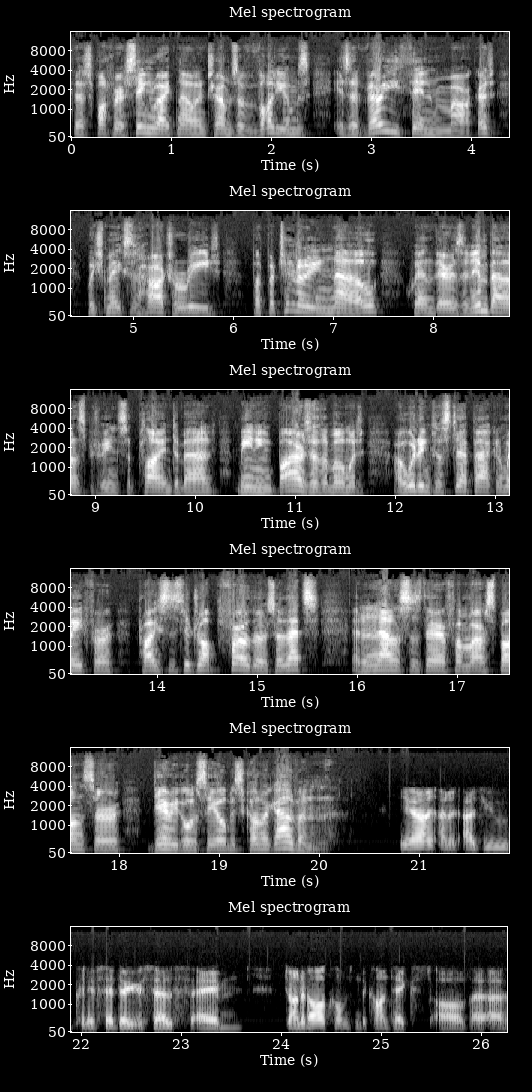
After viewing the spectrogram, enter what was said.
that what we're seeing right now in terms of volumes is a very thin market, which makes it hard to read. But particularly now, when there's an imbalance between supply and demand, meaning buyers at the moment are willing to step back and wait for prices to drop further. So that's an analysis there from our sponsor, Dairygold CEO, Mr. Conor Galvin. Yeah, and as you kind of said there yourself, um, John, it all comes in the context of a, a,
